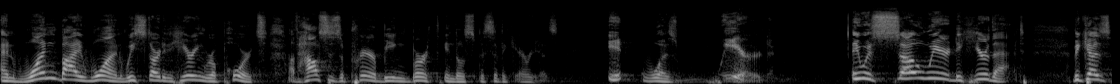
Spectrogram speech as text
And one by one, we started hearing reports of houses of prayer being birthed in those specific areas. It was weird. It was so weird to hear that because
